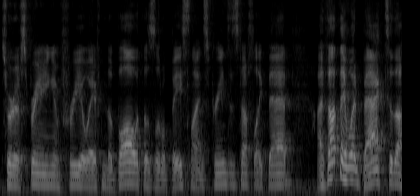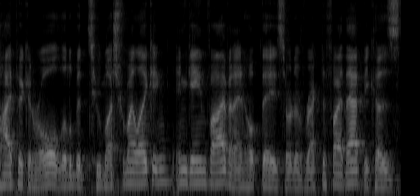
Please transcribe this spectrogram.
sort of springing him free away from the ball with those little baseline screens and stuff like that. I thought they went back to the high pick and roll a little bit too much for my liking in Game Five, and I hope they sort of rectify that because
